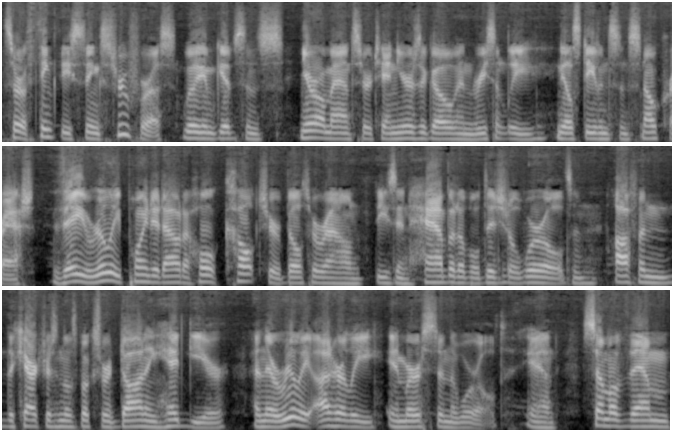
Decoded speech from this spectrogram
sort of think these things through for us. William gibson's neuromancer 10 years ago and recently neal stephenson's snow crash. They really pointed out a whole culture built around these inhabitable digital worlds and often the characters in those books were donning headgear and they're really utterly immersed in the world. And some of them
